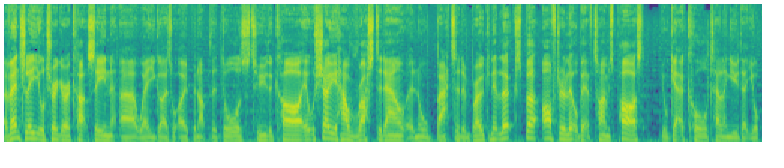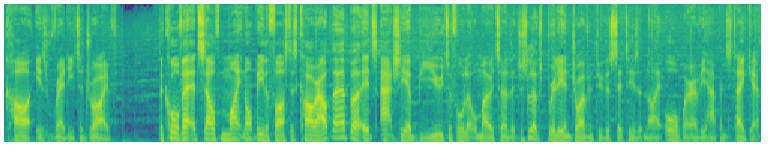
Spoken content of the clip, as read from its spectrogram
Eventually, you'll trigger a cutscene uh, where you guys will open up the doors to the car. It will show you how rusted out and all battered and broken it looks, but after a little bit of time's passed, you'll get a call telling you that your car is ready to drive. The Corvette itself might not be the fastest car out there, but it's actually a beautiful little motor that just looks brilliant driving through the cities at night or wherever you happen to take it.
